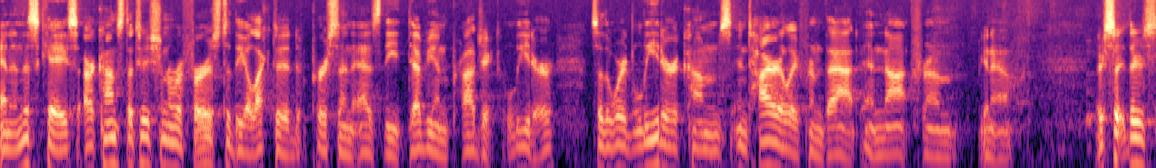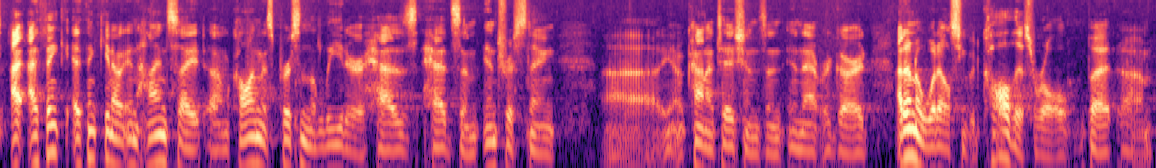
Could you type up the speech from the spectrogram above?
and in this case, our Constitution refers to the elected person as the Debian project leader. So the word leader comes entirely from that and not from, you know, there's, there's I, I think, I think, you know, in hindsight, um, calling this person the leader has had some interesting, uh, you know, connotations in, in that regard. I don't know what else you would call this role, but um,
